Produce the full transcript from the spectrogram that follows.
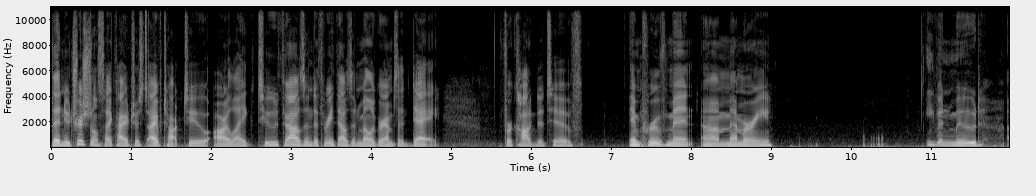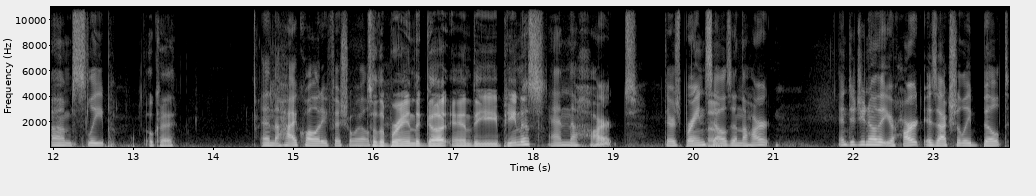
the nutritional psychiatrists I've talked to are like 2000 to 3000 milligrams a day for cognitive improvement, um, memory, even mood, um, sleep, Okay. and the high quality fish oil, So the brain, the gut, and the penis. and the heart. There's brain Oh. cells in the heart. And did you know that your heart is actually built,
